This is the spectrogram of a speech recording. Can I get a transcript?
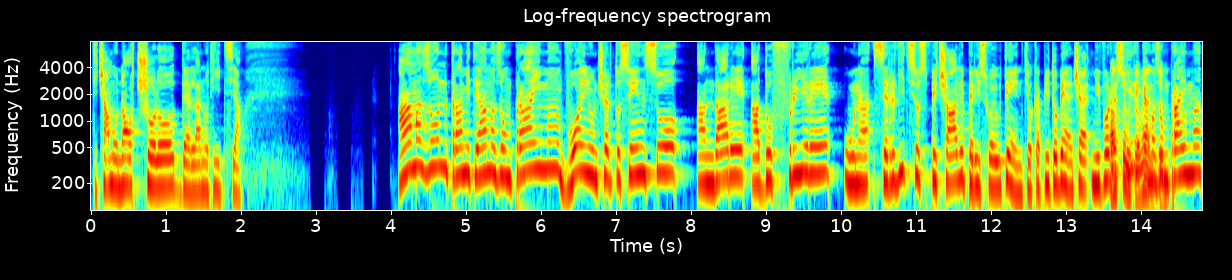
diciamo, nocciolo della notizia. Amazon, tramite Amazon Prime, vuole in un certo senso andare ad offrire un servizio speciale per i suoi utenti. Ho capito bene? Cioè, mi vorresti dire che Amazon Prime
